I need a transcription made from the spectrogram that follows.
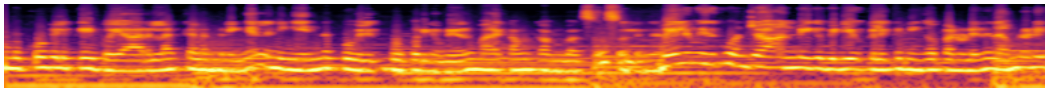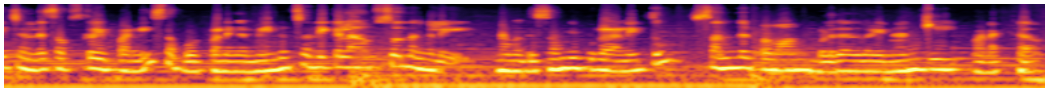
இந்த கோவிலுக்கு இப்போ யாரெல்லாம் கிளம்புறீங்க? இல்ல நீங்க எந்த கோவிலுக்கு போறீங்க அப்படின்னு மறக்காம கமெண்ட் பாக்ஸ்ல சொல்லுங்க. மேலும் இது போன்ற ஆன்மீக வீடியோக்களுக்கு நீங்க பண்ண நம்மளுடைய சேனலை சப்ஸ்கிரைப் பண்ணி சப்போர்ட் பண்ணுங்க. மீண்டும் சந்திக்கலாம். சொந்தங்களே நமது சந்திப்புகள் அனைத்தும் சந்தர்ப்பமாகும் பொழுது. அதுவரை நன்றி வணக்கம்.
